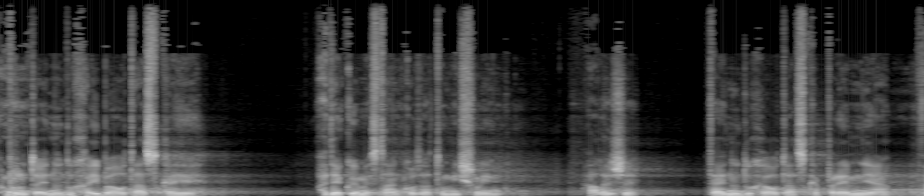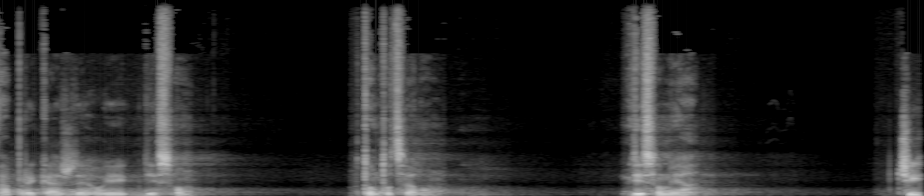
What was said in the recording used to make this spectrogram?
A možno tá jednoduchá iba otázka je, a ďakujeme Stanko za tú myšlienku, ale že tá jednoduchá otázka pre mňa a pre každého je, kde som v tomto celom. Kde som ja? Či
